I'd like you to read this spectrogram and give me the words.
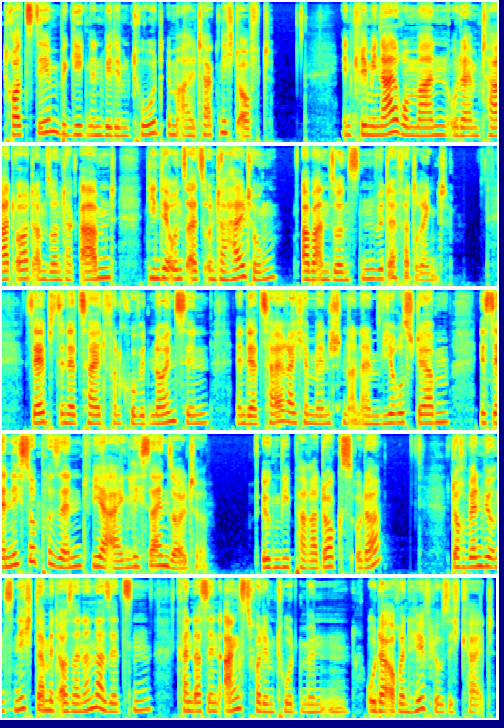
Trotzdem begegnen wir dem Tod im Alltag nicht oft. In Kriminalromanen oder im Tatort am Sonntagabend dient er uns als Unterhaltung, aber ansonsten wird er verdrängt. Selbst in der Zeit von Covid-19, in der zahlreiche Menschen an einem Virus sterben, ist er nicht so präsent, wie er eigentlich sein sollte. Irgendwie paradox, oder? Doch wenn wir uns nicht damit auseinandersetzen, kann das in Angst vor dem Tod münden oder auch in Hilflosigkeit,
